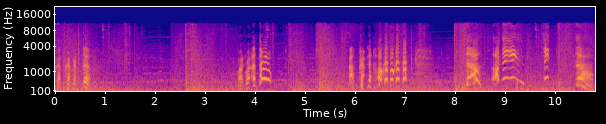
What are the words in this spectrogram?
Crap, crap, crap. Ugh. Come on, come on. Uh. Oh crap, no. Oh crap, oh crap, crap. No! Oh, these! Shit! Ugh.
